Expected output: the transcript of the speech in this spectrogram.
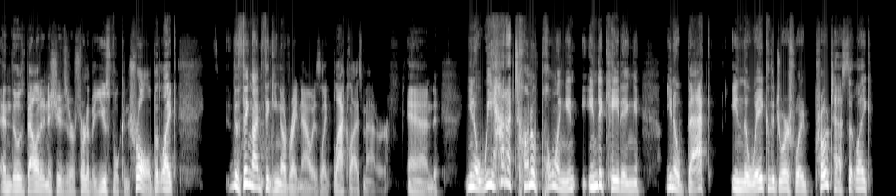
and those ballot initiatives are sort of a useful control. But like the thing I'm thinking of right now is like Black Lives Matter, and you know we had a ton of polling in, indicating, you know, back in the wake of the George Floyd protests that like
